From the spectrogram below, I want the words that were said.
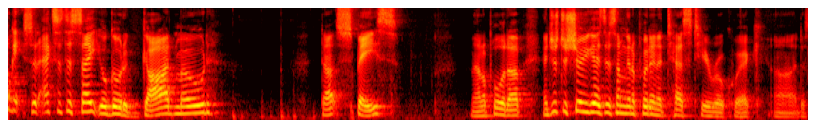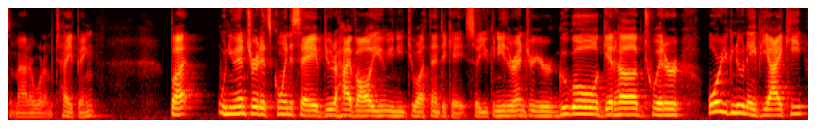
Okay, so to access this site, you'll go to godmode.space. That'll pull it up. And just to show you guys this, I'm going to put in a test here real quick. Uh, it doesn't matter what I'm typing. But when you enter it, it's going to say due to high volume, you need to authenticate. So you can either enter your Google, GitHub, Twitter, or you can do an API key.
